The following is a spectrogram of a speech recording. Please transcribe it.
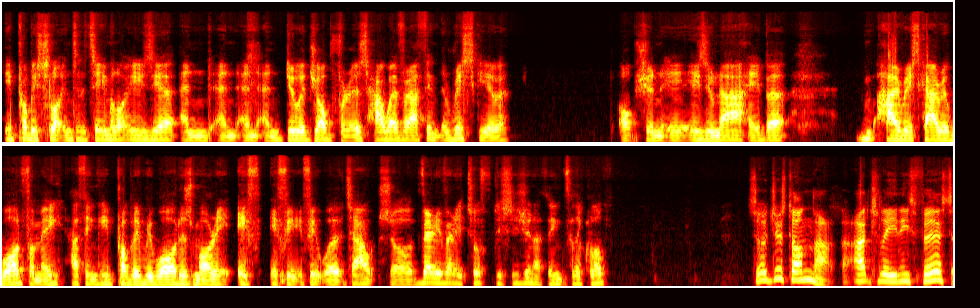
he'd probably slot into the team a lot easier and and and and do a job for us. However, I think the riskier option is Ounahi, but high risk, high reward for me. I think he'd probably reward us more if if if it worked out. So very very tough decision, I think, for the club. So just on that, actually, in his first,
